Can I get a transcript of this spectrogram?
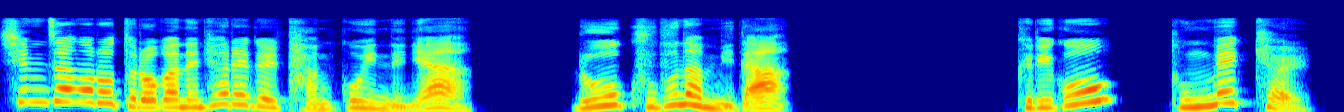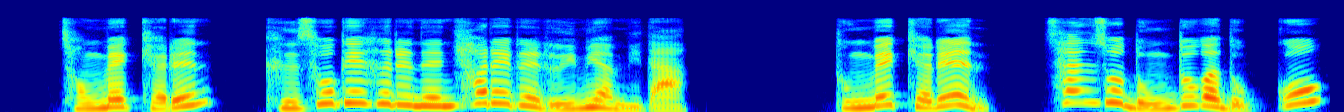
심장으로 들어가는 혈액을 담고 있느냐로 구분합니다. 그리고 동맥혈, 정맥혈은 그 속에 흐르는 혈액을 의미합니다. 동맥혈은 산소 농도가 높고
